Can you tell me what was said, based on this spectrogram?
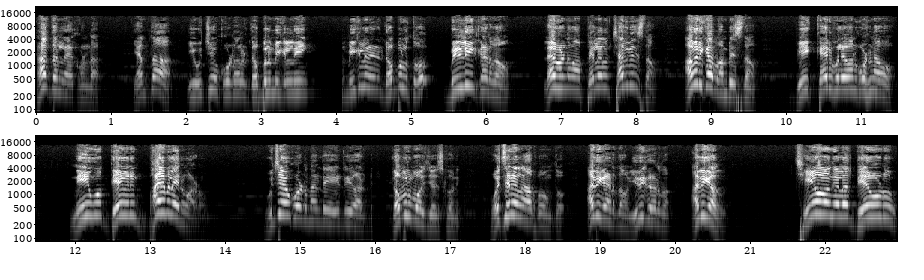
ప్రార్థన లేకుండా ఎంత ఈ ఉద్యోగ కూడాలు డబ్బులు మిగిలిని మిగిలిన డబ్బులతో బిల్డింగ్ కడదాం. లేకుండా మా పిల్లల్ని చదివిస్తాం. అమెరికా పంపిస్తాం. బీ కేర్ఫుల్ ఏమనుకుంటున్నావు? నీవు దేవుని భయం లేనివాడు. ఉద్యోగం అంటే ఏంటి? డబ్బులు పోజు చేసుకొని వచ్చిన లాభంతో అది కడదాం ఇది కడదాం అది కాదు. జీవం గల దేవుడు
